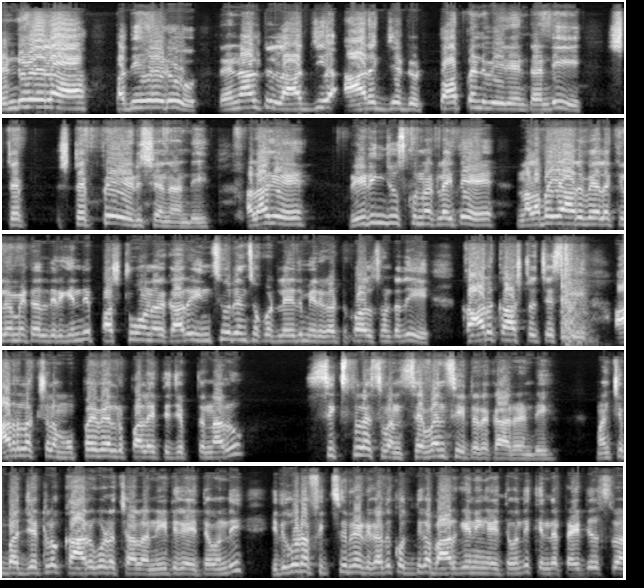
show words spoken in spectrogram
రెండు వేల పదిహేడు Renault Lodgy RXZ top end variant అండి. స్టెప్ స్టెప్ ఎడిషన్ అండి. అలాగే రీడింగ్ చూసుకున్నట్లయితే నలభై ఆరు వేల కిలోమీటర్లు తిరిగింది. ఫస్ట్ ఓనర్ కారు ఇన్సూరెన్స్ ఒకటి లేదు మీరు కట్టుకోవాల్సి ఉంటుంది. కారు కాస్ట్ వచ్చేసి ఆరు లక్షల ముప్పై వేల రూపాయలు అయితే చెప్తున్నారు. Six plus one seven seater car అండి. మంచి బడ్జెట్లో కారు కూడా చాలా నీట్గా అయితే ఉంది. ఇది కూడా ఫిక్స్డ్ రేట్ కాదు కొద్దిగా బార్గెనింగ్ అయితే ఉంది. కింద టైటిల్స్లో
